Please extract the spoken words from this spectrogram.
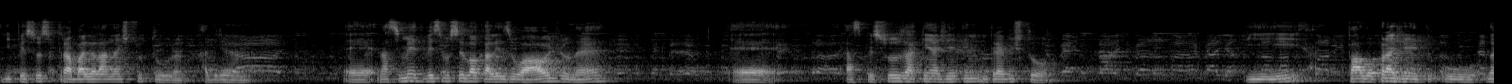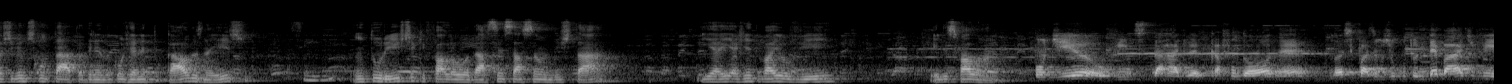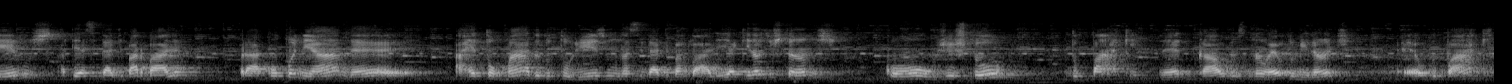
e de pessoas que trabalham lá na estrutura, Adriana. É, Nascimento, vê se você localiza o áudio, né, é, as pessoas a quem a gente entrevistou. E falou pra gente, o, nós tivemos contato, Adriana, com o gerente do Caldas, não é isso? Sim. Um turista que falou da sensação de estar. E aí a gente vai ouvir eles falando. Bom dia, ouvintes da Rádio Web Cafundó, né? Nós que fazemos o Cultura em Debate viemos até a cidade de Barbalha para acompanhar, né, a retomada do turismo na cidade de Barbalha. E aqui nós estamos com o gestor do parque, né, do Caldas, não é o do Mirante, é o do parque.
